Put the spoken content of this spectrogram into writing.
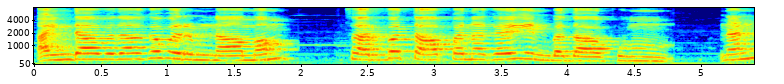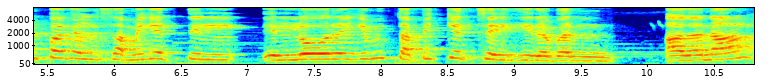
ஐந்தாவதாக வரும் நாமம் சர்வதாபனக என்பதாகும். நண்பகல் சமயத்தில் எல்லோரையும் தப்பிக்கச் செய்கிறவன். அதனால்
